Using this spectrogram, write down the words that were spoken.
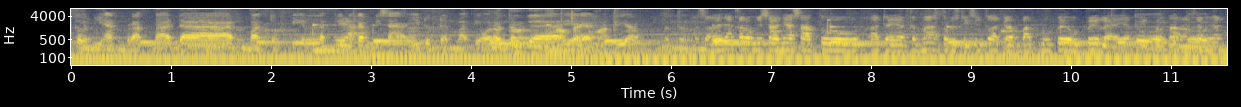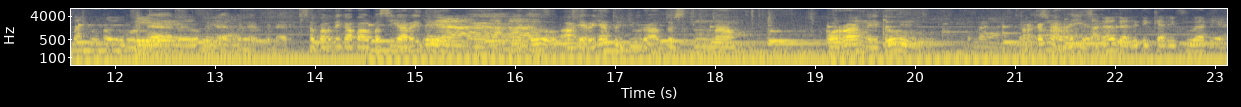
kelebihan berat badan batuk pilek ini Iya. kan bisa hidup dan mati orang betul juga sampai ya. kematian betul masalahnya kalau misalnya satu ada yang kena terus di situ ada 40 POB lah yang Betul, dipertaruhkan betul. kan 40 POB benar gitu benar ya. benar benar seperti kapal pesiar itu ya Iya, Nah, ah, itu akhirnya 706 orang itu kena terkena iya padahal dari tiga ribuan ya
